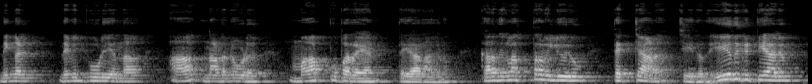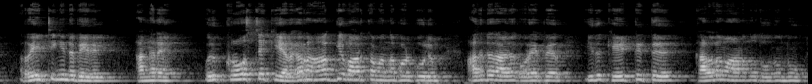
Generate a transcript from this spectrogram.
നിങ്ങൾ നിവിൻ പോളി എന്ന ആ നടനോട് മാപ്പ് പറയാൻ തയ്യാറാകണം. കാരണം നിങ്ങൾ അത്ര വലിയൊരു തെറ്റാണ് ചെയ്തത്. ഏത് കിട്ടിയാലും റേറ്റിംഗിന്റെ പേരിൽ അങ്ങനെ ഒരു ക്രോസ് ചെക്ക് ചെയ്യാതെ കാരണം ആദ്യ വാർത്ത വന്നപ്പോൾ പോലും അതിന്റെ താഴെ കുറെ പേർ ഇത് കേട്ടിട്ട് കള്ളമാണെന്ന് തോന്നുന്നു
